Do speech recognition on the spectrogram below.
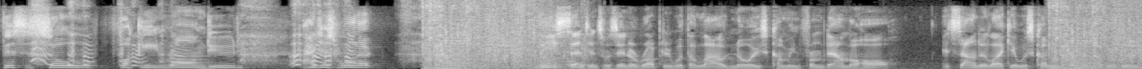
This is so fucking wrong, dude. I just wanna. Lee's sentence was interrupted with a loud noise coming from down the hall. It sounded like it was coming from another room.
